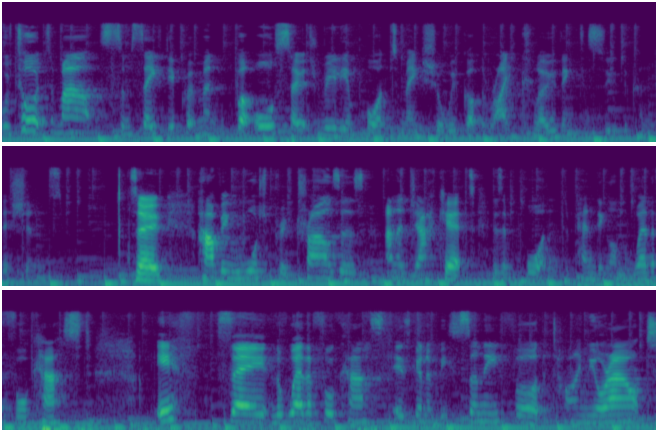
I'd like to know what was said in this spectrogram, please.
We've talked about some safety equipment, but also it's really important to make sure we've got the right clothing to suit the conditions. So having waterproof trousers and a jacket is important depending on the weather forecast. If say the weather forecast is going to be sunny for the time you're out,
